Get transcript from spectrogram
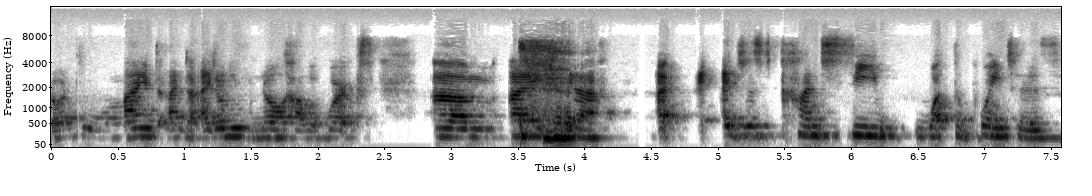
onto or mined under. I don't even know how it works. Um, I yeah, I, I just can't see what the point is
